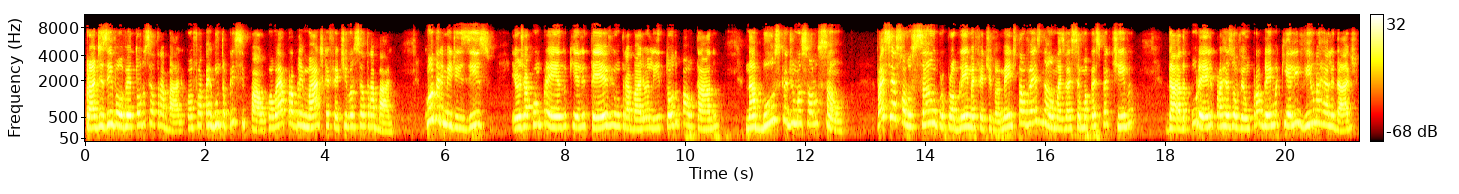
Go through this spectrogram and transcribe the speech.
para desenvolver todo o seu trabalho. Qual foi a pergunta principal? Qual é a problemática efetiva do seu trabalho? Quando ele me diz isso, eu já compreendo que ele teve um trabalho ali todo pautado na busca de uma solução. Vai ser a solução para o problema efetivamente? Talvez não, mas vai ser uma perspectiva dada por ele para resolver um problema que ele viu na realidade,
